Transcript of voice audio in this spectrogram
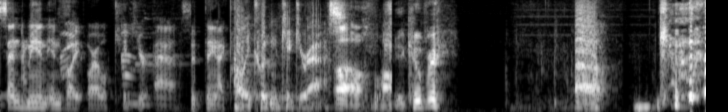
Send me an invite or I will kick your um, ass. Good thing I probably couldn't kick your ass. Uh oh. Cooper? Uh oh.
